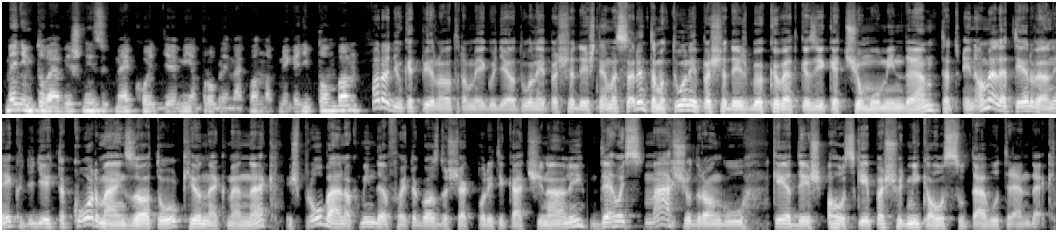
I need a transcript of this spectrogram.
menjünk tovább és nézzük meg, hogy milyen problémák vannak még Egyiptomban. Maradjunk egy pillanatra még ugye a túlnépesedésnél, mert szerintem a túlnépesedésből következik egy csomó minden. Tehát én amellett érvelnék, hogy ugye itt a kormányzatok jönnek-mennek, és próbálnak mindenfajta gazdaságpolitikát csinálni, de hogy másodrangú kérdés ahhoz képest, hogy mik a hosszú távú trendek.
